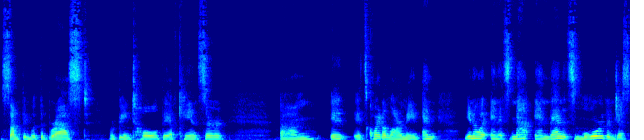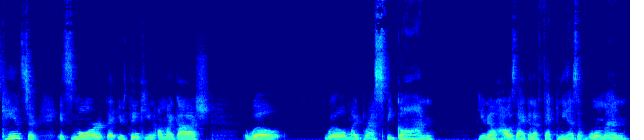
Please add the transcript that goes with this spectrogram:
something with the breast or being told they have cancer, um, it, it's quite alarming. And you know what? And it's not, and then it's more than just cancer. It's more that you're thinking, oh my gosh, will, will my breasts be gone? You know, how is that going to affect me as a woman?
